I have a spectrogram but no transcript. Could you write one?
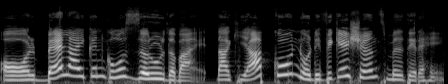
और बेल आइकन को ज़रूर दबाएँ ताकि आपको नोटिफिकेशंस मिलते रहें।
